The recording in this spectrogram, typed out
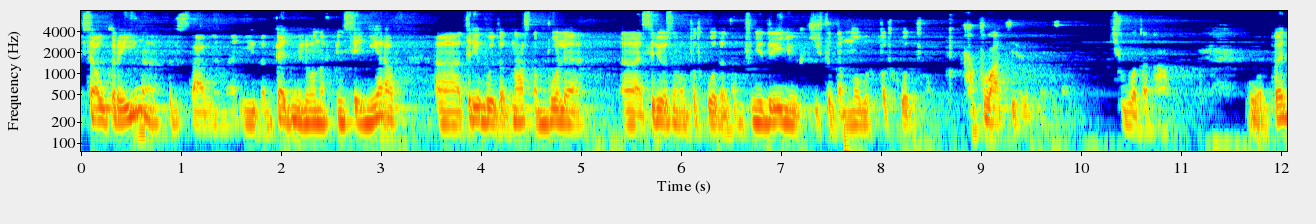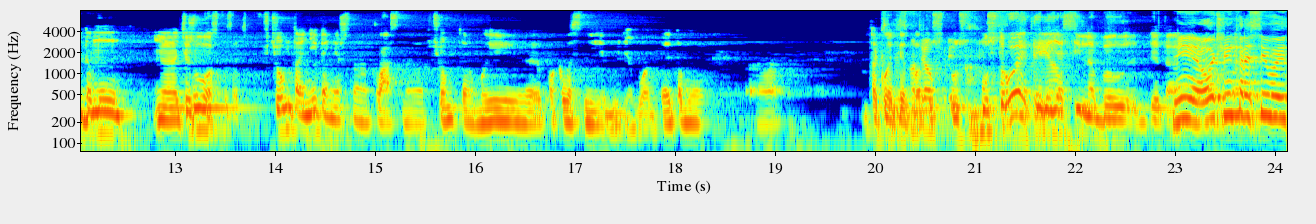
вся Украина представлена, и там 5 миллионов пенсионеров э, требует от нас там более э, серьезного подхода там, к внедрению каких-то там новых подходов к оплате чего-то там. Вот. Поэтому э, тяжело сказать. В чем-то они, конечно, классные, в чем-то мы покласснее будем. Вот. Поэтому такой ответ смотрел, устроит или я сильно был где-то... Не, очень красивый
